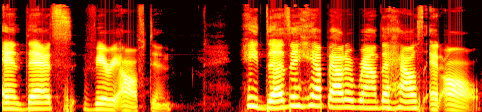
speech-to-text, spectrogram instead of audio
and that's very often. He doesn't help out around the house at all.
